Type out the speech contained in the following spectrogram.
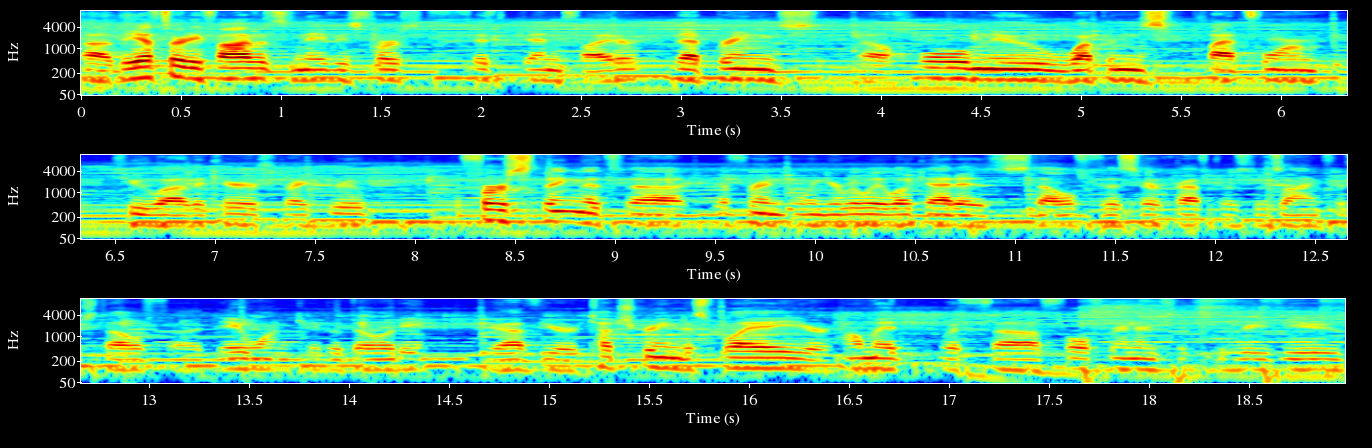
Uh, the F-35 is the Navy's first fifth-gen fighter that brings a whole new weapons platform to uh, the carrier strike group. The first thing that's uh, different when you really look at it is stealth. This aircraft was designed for stealth, uh, day one capability. You have your touchscreen display, your helmet with uh, full 360 degree views.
